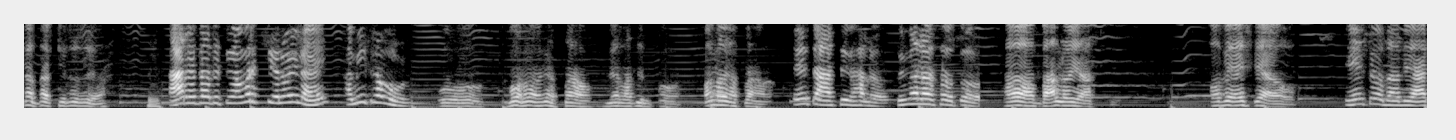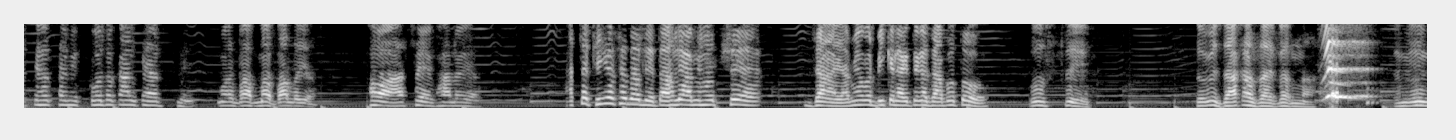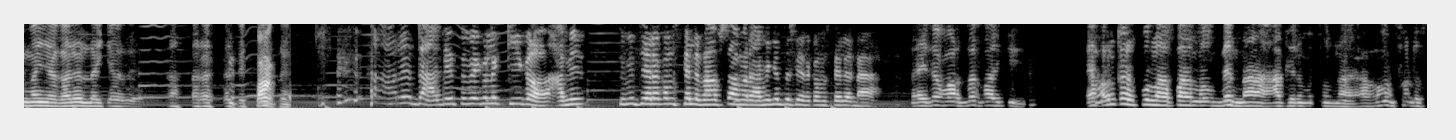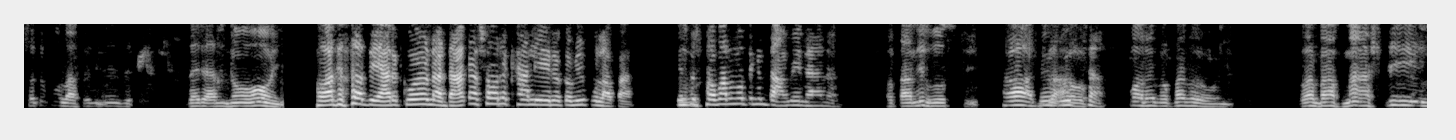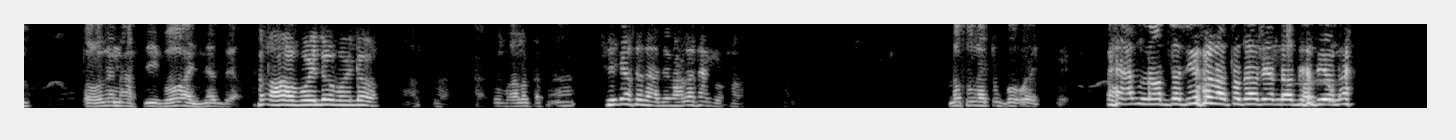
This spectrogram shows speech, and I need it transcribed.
দাদা ফিরোজে আরে দাদা তুমি আমার চেনই নাই। আমি কেমন? ও বড় গেছাও মেলা দিন পর। ভালো গেছাও। এই তো আছি ভালো। তুমি ভালো আছো তো? হ্যাঁ ভালোই আছি। কবে এসে আও? এই তো দাদি আসতে হচ্ছে আমি কত কালকে আসছি। আমার বাপ মা ভালোই আছে? হ আছে ভালোই আছে। আচ্ছা ঠিক আছে দাদি তাহলে আমি হচ্ছে যাই। আমি আবার বিকেল এক জায়গায় যাব তো। বুঝছি। তুমি জাকা যাইবেন না। তুমি মাইয়া ঘরের লাইকে রাস্তা রাস্তা দেখতে আরে দাদি তুমি এগুলো কি আমি তুমি যেরকম ছেলে ভাবছ আমার আমি কিন্তু সেরকম ছেলে না। চাইলে মর্দার পাই কি? এখনকার পোলা পা লোকদের না আগের মতন না। এখন ছোট ছোট পোলা যাই আর দাদি আর কোয় না ঢাকা শহরে খালি এরকমই পোলা পান কিন্তু সবার মতো কিন্তু আমি না না। ওটা আমি বুঝছি। হ্যাঁ তুমি বুঝছা। পরে কথা ওর বাপ মা আসতি তোদের নাতি বউ আইনা দে। হ্যাঁ বইলো বইলো। আচ্ছা ভালো থাকো হ্যাঁ? ঠিক আছে দাদি ভালো থাকো। নতুন একটু বউ আইছে। আর লজ্জা দিও না তো দাদি আর লজ্জা দিও না।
